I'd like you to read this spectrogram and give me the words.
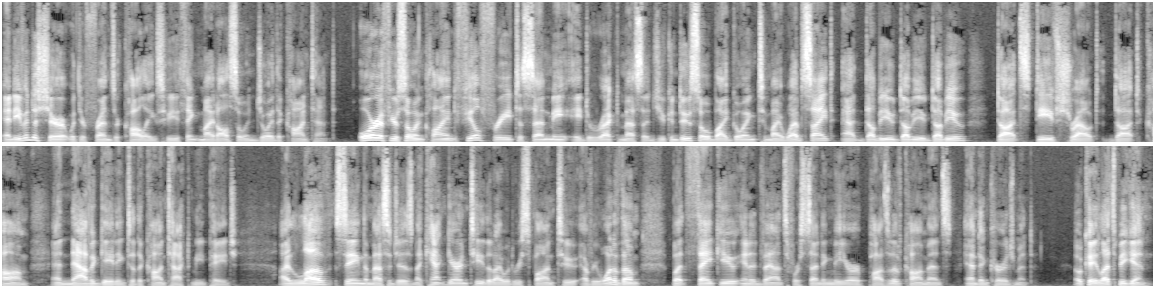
and even to share it with your friends or colleagues who you think might also enjoy the content. Or if you're so inclined, feel free to send me a direct message. You can do so by going to my website at www.steveshrout.com and navigating to the Contact Me page. I love seeing the messages, and I can't guarantee that I would respond to every one of them, but thank you in advance for sending me your positive comments and encouragement. Okay, let's begin.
